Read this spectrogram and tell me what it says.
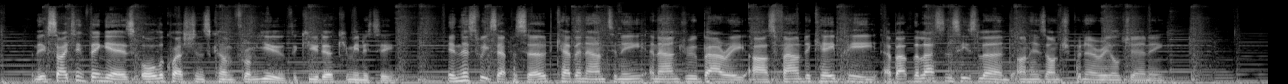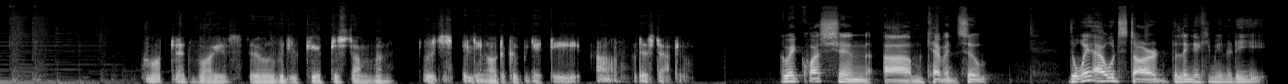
And the exciting thing is all the questions come from you, the Quda community. In this week's episode, Kevin Anthony and Andrew Barry ask founder KP about the lessons he's learned on his entrepreneurial journey. What advice would you give to someone who's just building out a community uh, for their startup? Great question, um, Kevin. So, the way I would start building a community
